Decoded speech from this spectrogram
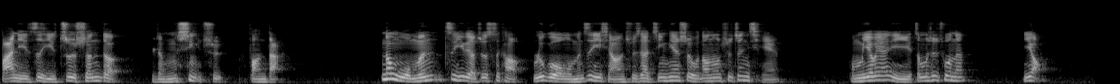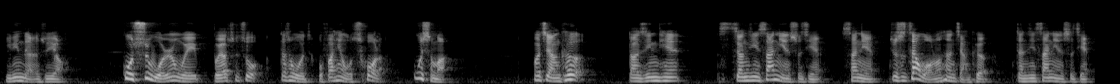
把你自己自身的人性去放大。那我们自己得去思考，如果我们自己想要去在今天社会当中去挣钱，我们要不要以这么去做呢？要，一定得要去要。过去我认为不要去做，但是我我发现我错了。为什么？我讲课到今天将近三年时间，三年就是在网络上讲课。将近三年时间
